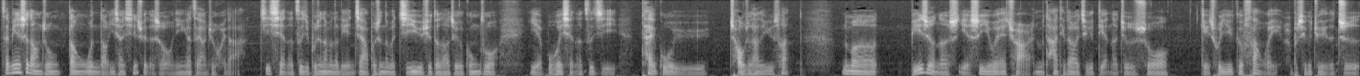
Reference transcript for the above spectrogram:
在面试当中，当问到一项薪水的时候，你应该怎样去回答？既显得自己不是那么的廉价，不是那么急于去得到这个工作，也不会显得自己太过于超出他的预算。那么，笔者呢是也是一位 HR，那么他提到的几个点呢，就是说给出一个范围，而不是一个具体的值。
